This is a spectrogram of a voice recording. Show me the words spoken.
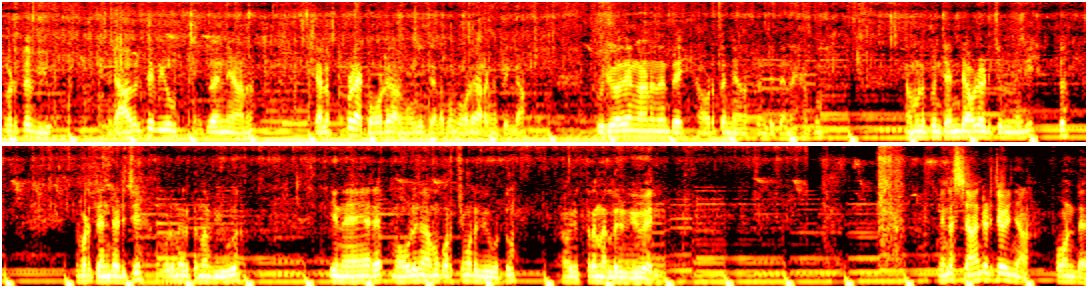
ഇവിടുത്തെ വ്യൂ. രാവിലത്തെ വ്യൂ ഇത് തന്നെയാണ്. ചിലപ്പോഴേ കോട ഇറങ്ങുള്ളൂ ചിലപ്പം കോട ഇറങ്ങത്തില്ല. സൂര്യോദയം കാണുന്നത് അവിടെ തന്നെയാണ് ഫ്രണ്ടിൽ തന്നെ. അപ്പം നമ്മളിപ്പം ടെന്റ് അവിടെ അടിച്ചിട്ടുണ്ടെങ്കിൽ ഇവിടെ ടെന്റ് അടിച്ച് ഇവിടുന്ന് കിട്ടുന്ന വ്യൂ ഈ നേരെ മുകളിൽ നിന്ന് നമുക്ക് കുറച്ചും കൂടെ വ്യൂ കിട്ടും. അവർ ഇത്രയും നല്ലൊരു വ്യൂ ആയിരിക്കും. നിന്റെ സ്റ്റാൻഡ് അടിച്ചു കഴിഞ്ഞാ ഫോണിന്റെ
